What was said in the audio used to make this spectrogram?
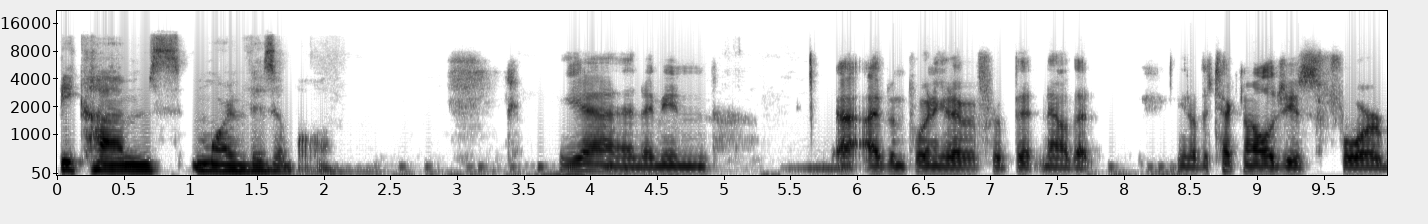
becomes more visible. Yeah and i mean i've been pointing it out for a bit now that you know the technologies for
